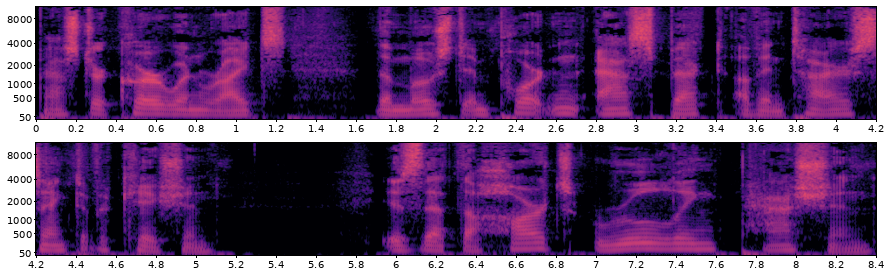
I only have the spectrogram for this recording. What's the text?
Pastor Kerwin writes The most important aspect of entire sanctification is that the heart's ruling passion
